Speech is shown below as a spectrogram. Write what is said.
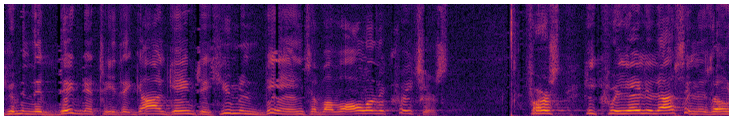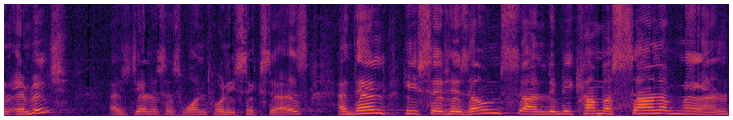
given the dignity that God gave to human beings above all other creatures. First, he created us in his own image, as Genesis 1:26 says, and then he sent his own son to become a son of man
